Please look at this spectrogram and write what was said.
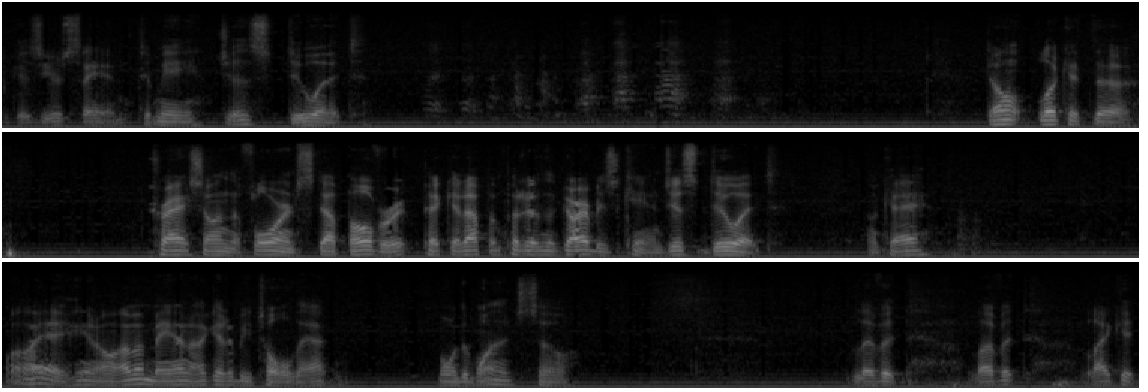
because you're saying to me, just do it. Don't look at the trash on the floor and step over it, pick it up and put it in the garbage can. Just do it. Okay? Well, hey, you know, I'm a man. I got to be told that more than once. So live it, love it, like it.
